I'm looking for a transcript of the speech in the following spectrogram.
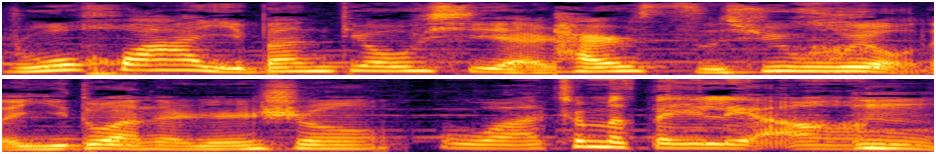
如花一般凋谢，还是子虚乌有的一段的人生。哇，这么悲凉。嗯。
